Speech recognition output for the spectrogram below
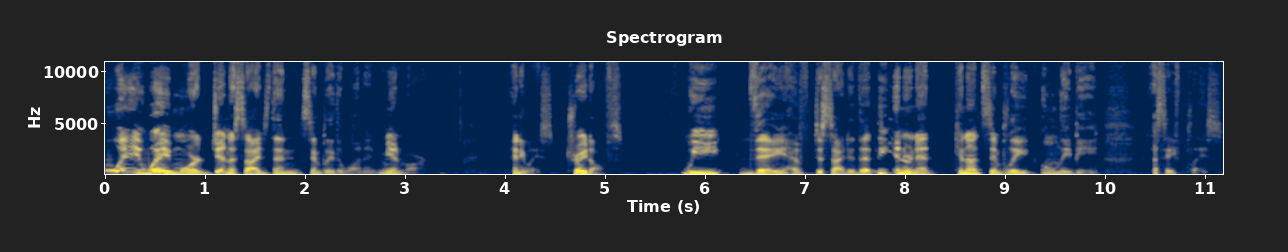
way, way more genocides than simply the one in Myanmar. Anyways, trade offs. We, they, have decided that the internet cannot simply only be a safe place.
